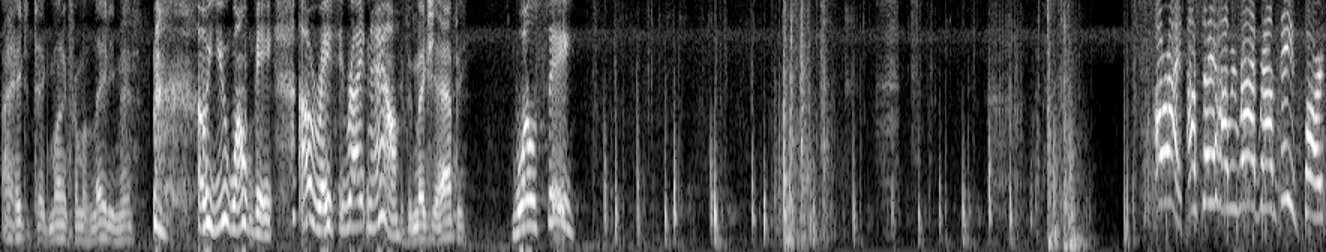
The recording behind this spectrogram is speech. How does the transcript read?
I hate to take money from a lady, miss. oh, you won't be. I'll race you right now. If it makes you happy. We'll see. Alright, I'll show you how we ride around these parts.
